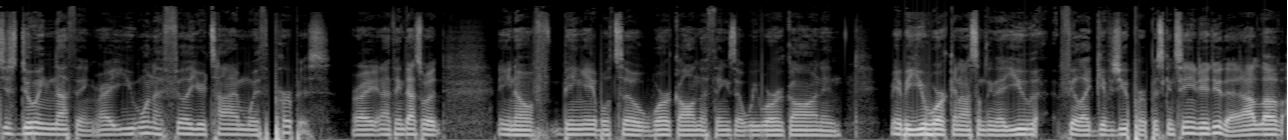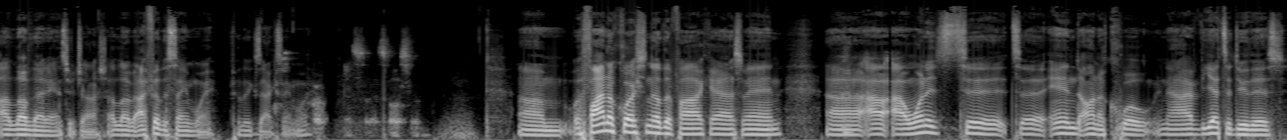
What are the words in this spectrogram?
Just doing nothing, right? You want to fill your time with purpose, right? And I think that's what you know, being able to work on the things that we work on and maybe you're working on something that you feel like gives you purpose continue to do that. I love i love that answer josh. I love it. I feel the same way. I feel the exact same way. That's, that's awesome. Um the final question of the podcast man uh i i wanted to to end on a quote. Now i've yet to do this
